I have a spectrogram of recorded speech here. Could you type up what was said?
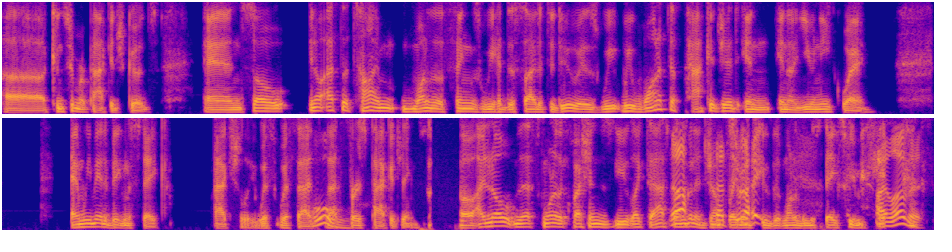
uh, consumer packaged goods. And so, you know, at the time, one of the things we had decided to do is we we wanted to package it in in a unique way. And we made a big mistake, actually, with with that Ooh. that first packaging. So I know that's one of the questions you like to ask, but I'm going to jump right, right, into the, one of the mistakes we made. I love it.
